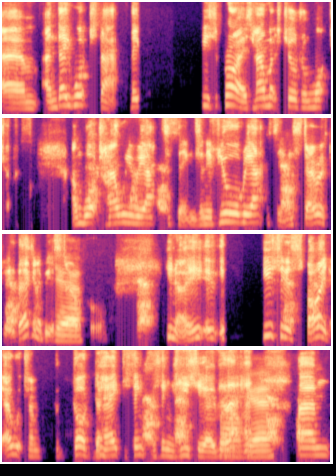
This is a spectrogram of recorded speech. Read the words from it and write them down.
Um, and they watch that. They be surprised how much children watch us and watch how we react to things. And if you're reacting hysterically, they're going to be hysterical. Yeah. You know, if, if you see a spider, which I'm God, I hate to think the things you see over there. Yeah. Um,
